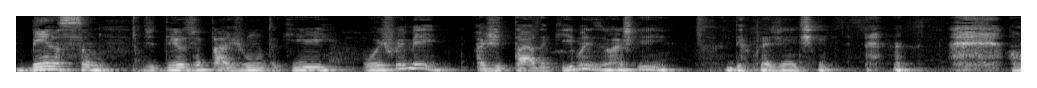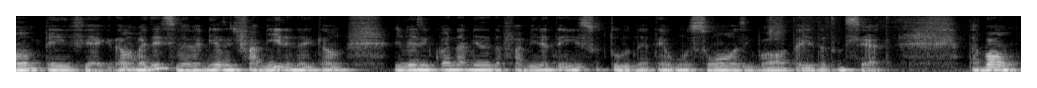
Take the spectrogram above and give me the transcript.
Bênção de Deus já estar tá junto aqui. Hoje foi meio agitado aqui, mas eu acho que deu pra gente romper em fé. Então, mas é isso mesmo, é mesa de família, né? Então, de vez em quando na mesa da família tem isso tudo, né? Tem alguns sons em volta aí, tá tudo certo. Tá bom?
